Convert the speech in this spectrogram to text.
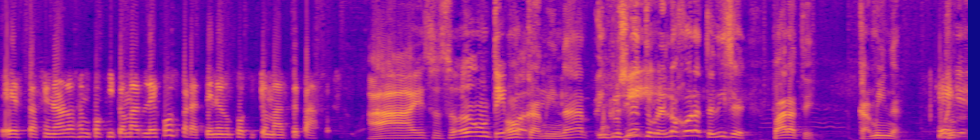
estacionarnos un poquito más lejos para tener un poquito más de pasos. Ah, eso es un tipo. O caminar. Inclusive Sí. tu reloj ahora te dice, párate, camina. Tu, Oye,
